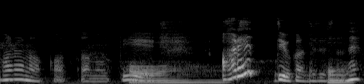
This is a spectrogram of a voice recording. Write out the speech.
からなかったのでああれ？っていう感じでしたね。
